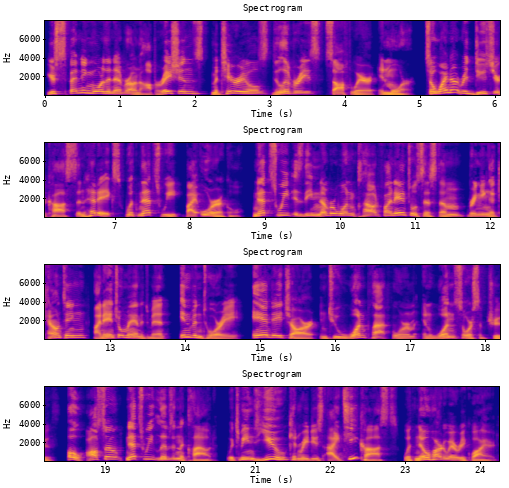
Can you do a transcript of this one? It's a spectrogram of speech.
You're spending more than ever on operations, materials, deliveries, software, and more. So why not reduce your costs and headaches with NetSuite by Oracle? NetSuite is the number one cloud financial system, bringing accounting, financial management, inventory, and HR into one platform and one source of truth. Oh, also, NetSuite lives in the cloud, which means you can reduce IT costs with no hardware required.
